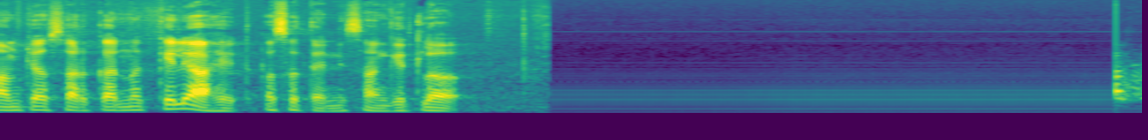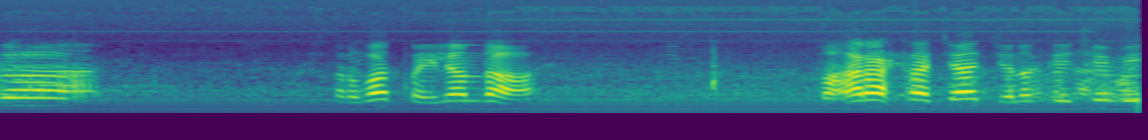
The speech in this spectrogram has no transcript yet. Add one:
आमच्या सरकारनं केल्या आहेत असं त्यांनी सांगितलं. पहिल्यांदा महाराष्ट्राच्या जनतेचे मी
